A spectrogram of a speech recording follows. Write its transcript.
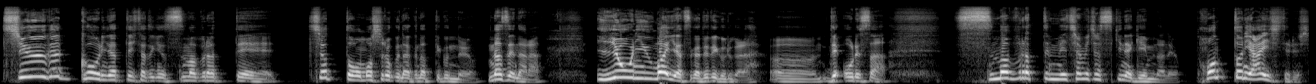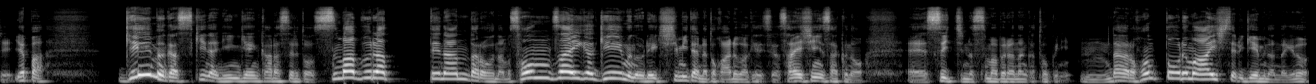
中学校になってきた時のスマブラって、ちょっと面白くなくなってくんのよ。なぜなら、異様に上手いやつが出てくるから。うん。で、俺さ、スマブラってめちゃめちゃ好きなゲームなのよ。本当に愛してるし。やっぱ、ゲームが好きな人間からすると、スマブラってってなんだろうな、存在がゲームの歴史みたいなとこあるわけですよ。最新作の、えー、スイッチのスマブラなんか特に。うん、だから本当俺も愛してるゲームなんだけど、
